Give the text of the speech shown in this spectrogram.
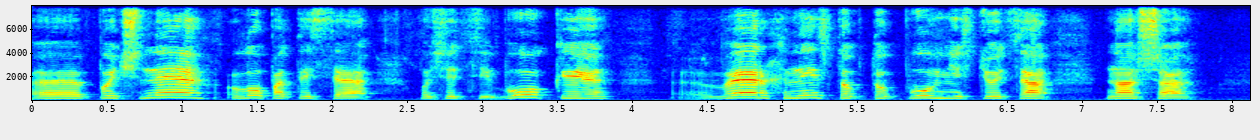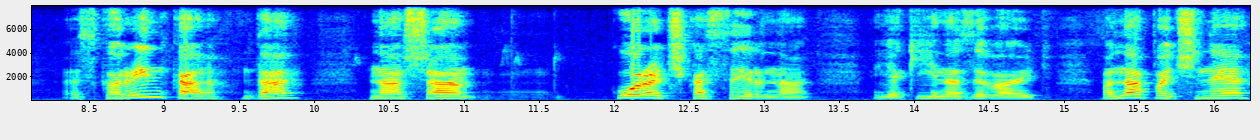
е, почне лопатися ось оці боки, верх, низ, тобто повністю ця наша скоринка, да, наша корочка сирна, як її називають, вона почне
